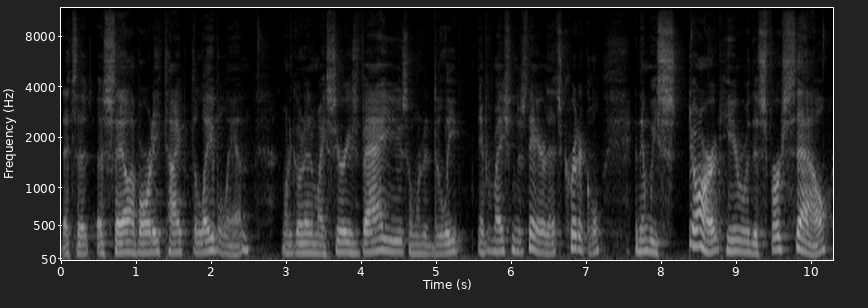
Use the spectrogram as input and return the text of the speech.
That's a, a cell I've already typed the label in. I want to go down to my series values. I want to delete information that's there. That's critical. And then we start here with this first cell,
